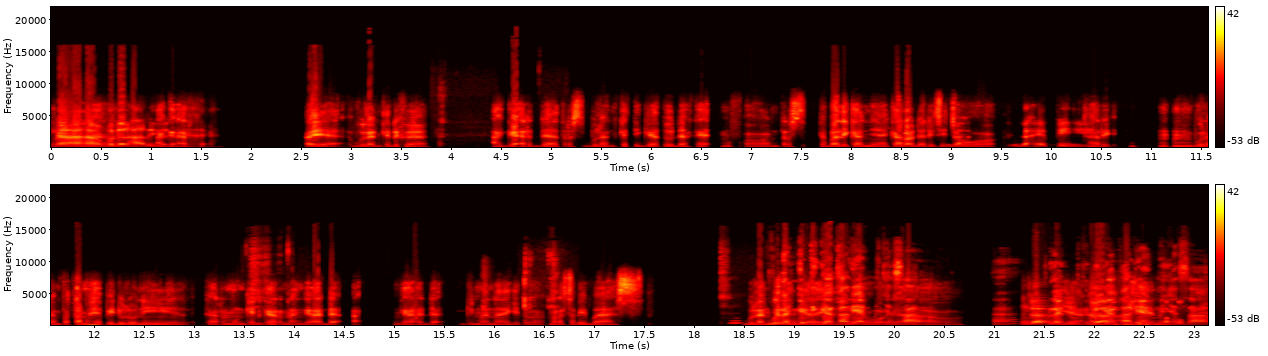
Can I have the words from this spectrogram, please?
Nah, bener hari kan. agak Oh iya, bulan kedua agak reda, terus bulan ketiga tuh udah kayak move on. Terus kebalikannya kalau dari si Udah. cowok Udah happy. hari Mm-mm, bulan pertama happy dulu nih, karena mungkin karena nggak ada nggak ada gimana gitu loh, merasa bebas. Bulan, Bulan ketiga, ketiga kalian menyesal. Hah? Enggak Bulan Iya. ketiga kalian Aku- menyesal.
